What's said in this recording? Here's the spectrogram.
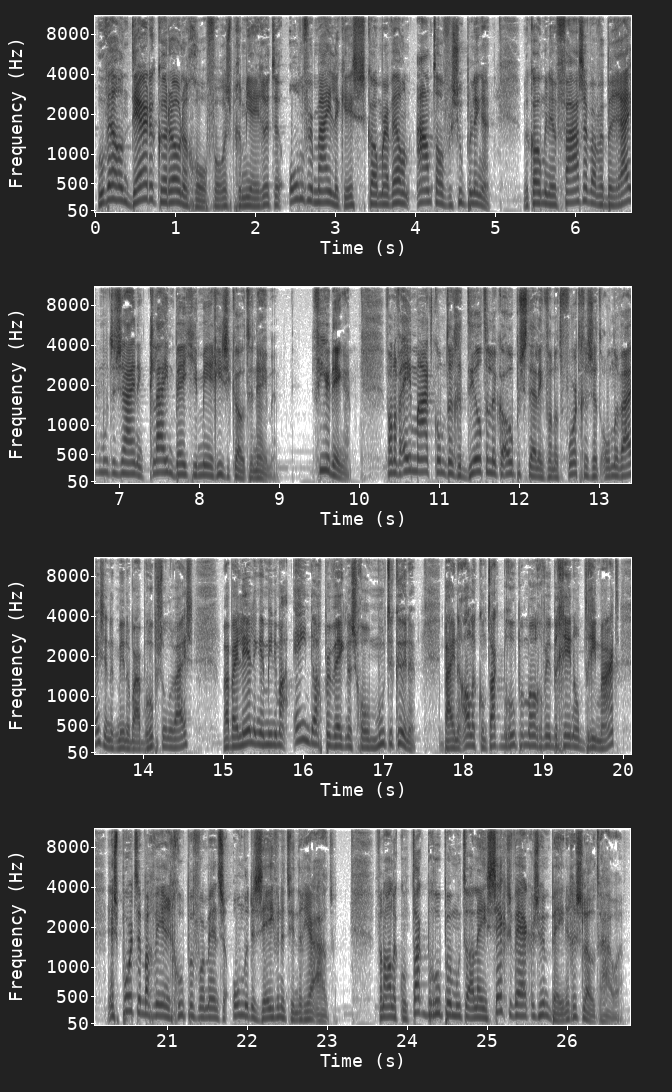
Hoewel een derde coronagolf volgens premier Rutte onvermijdelijk is, komen er wel een aantal versoepelingen. We komen in een fase waar we bereid moeten zijn een klein beetje meer risico te nemen. Vier dingen. Vanaf 1 maart komt een gedeeltelijke openstelling van het voortgezet onderwijs en het middelbaar beroepsonderwijs, waarbij leerlingen minimaal één dag per week naar school moeten kunnen. Bijna alle contactberoepen mogen weer beginnen op 3 maart en sporten mag weer in groepen voor mensen onder de 27 jaar oud. Van alle contactberoepen moeten alleen sekswerkers hun benen gesloten houden.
